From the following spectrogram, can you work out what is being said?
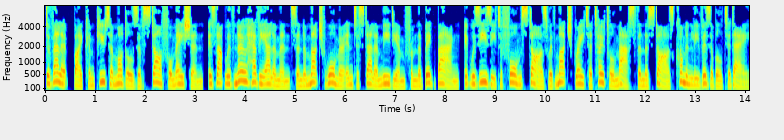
developed by computer models of star formation, is that with no heavy elements and a much warmer warmer interstellar medium from the Big Bang, it was easy to form stars with much greater total mass than the stars commonly visible today.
